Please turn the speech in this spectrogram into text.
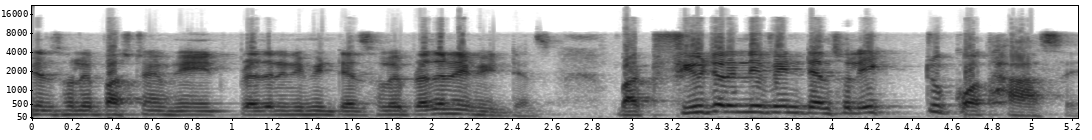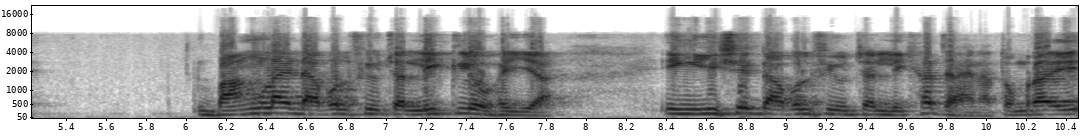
টেন্স হলে past time present infinite tense হলে present infinite tense but future infinite tense হলে একটু কথা আছে। বাংলায় ডাবল ফিউচার লিখলেও ভাইয়া, ইংলিশে ডাবল ফিউচার লেখা যায় না। তোমরা এই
